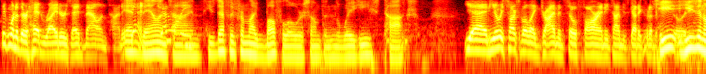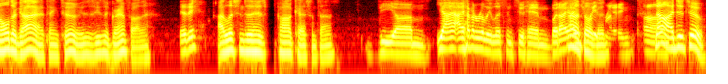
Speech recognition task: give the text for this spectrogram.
think one of their head writers, Ed Valentine. Ed Valentine. He's definitely from like Buffalo or something. The way he talks. Yeah, and he always talks about like driving so far anytime he's got to go to the He facility. he's an older guy, I think too. He's he's a grandfather. Is he? I listen to his podcast sometimes. The um yeah, I, I haven't really listened to him, but I, No, I enjoy his good. writing. Um, no, I do too.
